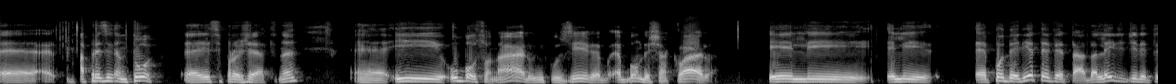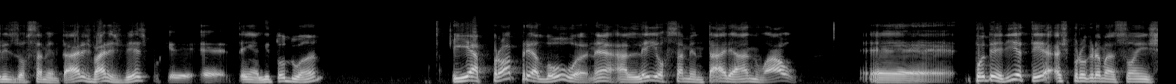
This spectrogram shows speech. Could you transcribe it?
é apresentou esse projeto. Né? e o Bolsonaro, inclusive, é, bom deixar claro, ele, ele poderia ter vetado a lei de diretrizes orçamentárias várias vezes, porque tem ali todo ano, e a própria LOA, né, a Lei Orçamentária Anual, é, poderia ter as programações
